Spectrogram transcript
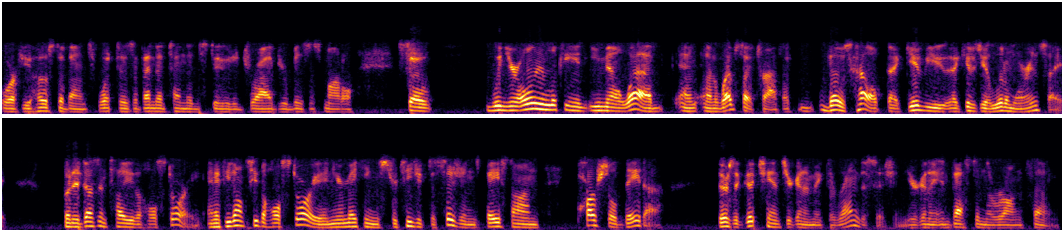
or if you host events what does event attendance do to drive your business model? So when you're only looking at email web and, and website traffic those help. That give you that gives you a little more insight but it doesn't tell you the whole story. And if you don't see the whole story and you're making strategic decisions based on partial data, there's a good chance you're going to make the wrong decision. You're going to invest in the wrong thing.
